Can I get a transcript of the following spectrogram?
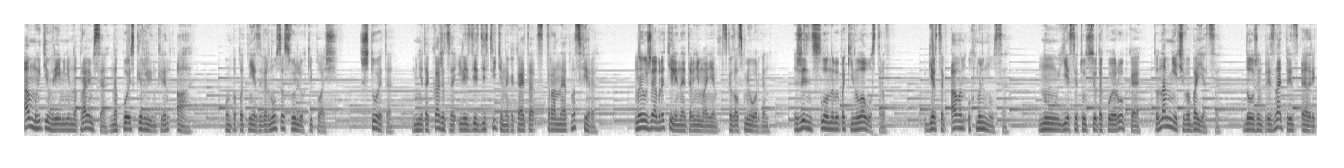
а мы тем временем направимся на поиск Ирлинкрен-А». Он поплотнее завернулся в свой легкий плащ. «Что это?» Мне так кажется, или здесь действительно какая-то странная атмосфера? Мы уже обратили на это внимание, сказал Смиорган. Жизнь словно бы покинула остров. Герцог Аван ухмыльнулся. Ну, если тут все такое робкое, то нам нечего бояться. Должен признать, принц Элрик,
